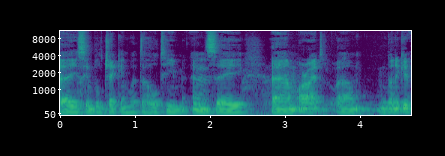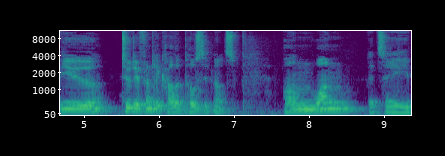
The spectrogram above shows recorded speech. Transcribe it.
a simple check in with the whole team and Mm. say, um, all right, um, I'm going to give you two differently colored post it notes. On one, let's say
